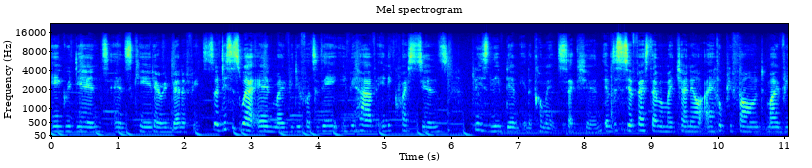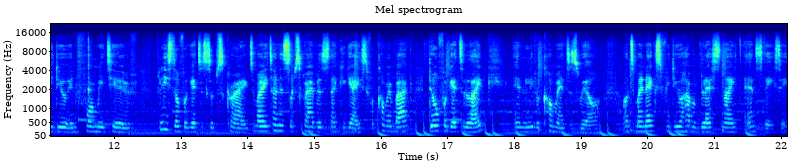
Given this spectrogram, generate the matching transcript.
ingredients and skin caring benefits. So this is where I end my video for today. If you have any questions please leave them in the comment section. If this is your first time on my channel I hope you found my video informative. Please don't forget to subscribe to my returning subscribers. Thank you guys for coming back. Don't forget to like and leave a comment as well. Until my next video have a blessed night and stay safe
